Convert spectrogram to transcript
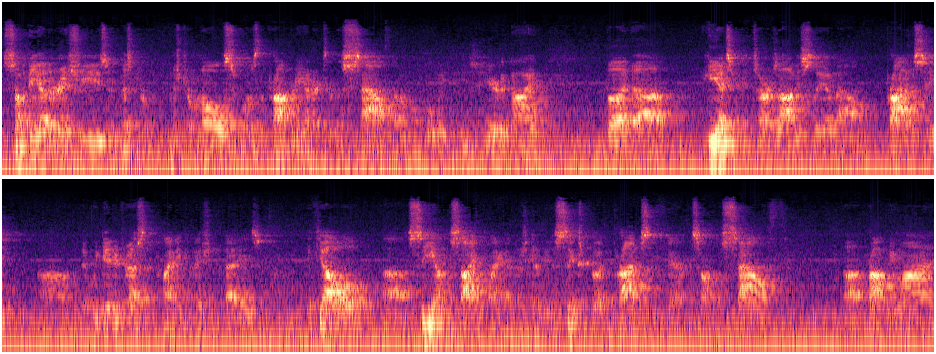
some of the other issues, and Mr. Mr. Moles was the property owner to the south. I don't believe he's here tonight, but uh, he had some concerns, obviously, about privacy um, that we did address the planning commission phase. If y'all uh, see on the site plan, there's going to be a six-foot privacy fence on the south uh, property line,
